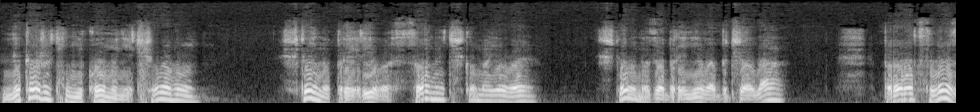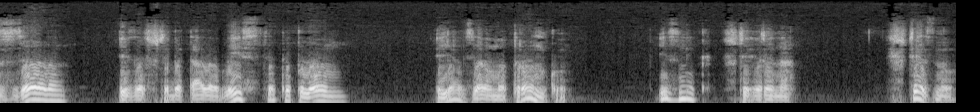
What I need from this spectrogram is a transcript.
Не кажучи нікому нічого, щойно пригріло сонечко майове, щойно забриніла бджола, проросло зела і защебетало листя теплом. Я взяв мотронку і зник з Чигирина. Щезнув,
